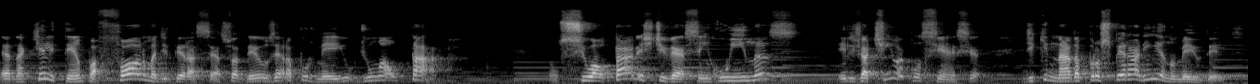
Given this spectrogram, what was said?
é, naquele tempo, a forma de ter acesso a Deus era por meio de um altar. Então, se o altar estivesse em ruínas, eles já tinham a consciência de que nada prosperaria no meio deles.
